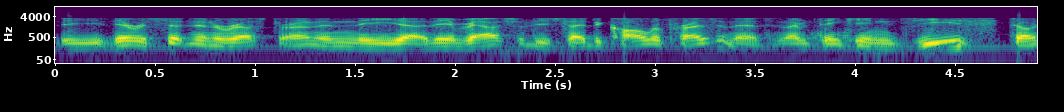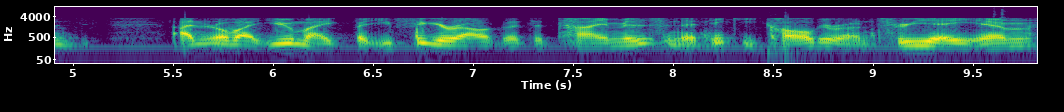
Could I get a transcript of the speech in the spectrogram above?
the they were sitting in a restaurant and the uh, the ambassador decided to call the president. And I'm thinking, geez, don't. I don't know about you, Mike, but you figure out what the time is, and I think he called around 3 a.m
